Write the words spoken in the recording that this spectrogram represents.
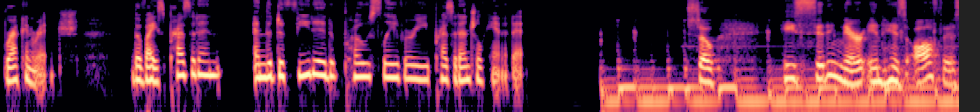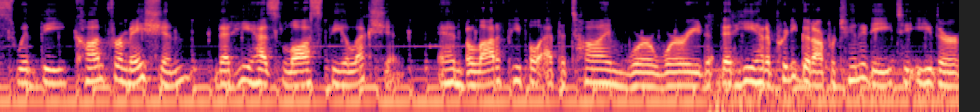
Breckinridge, the vice president and the defeated pro slavery presidential candidate. So he's sitting there in his office with the confirmation that he has lost the election. And a lot of people at the time were worried that he had a pretty good opportunity to either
